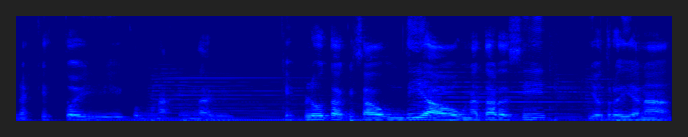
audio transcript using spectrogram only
no es que estoy con una agenda que explota quizá un día o una tarde sí y otro día nada.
